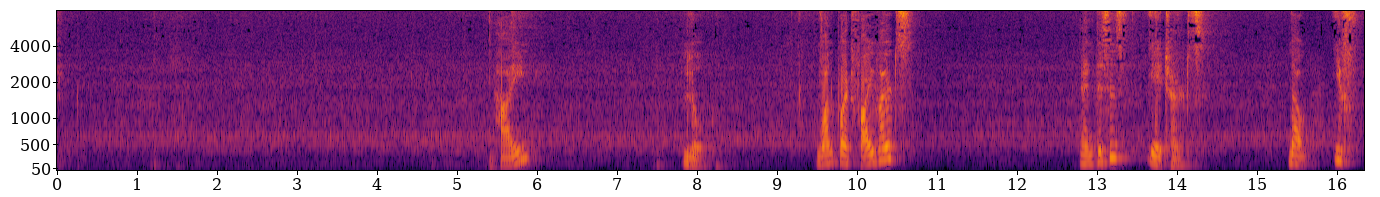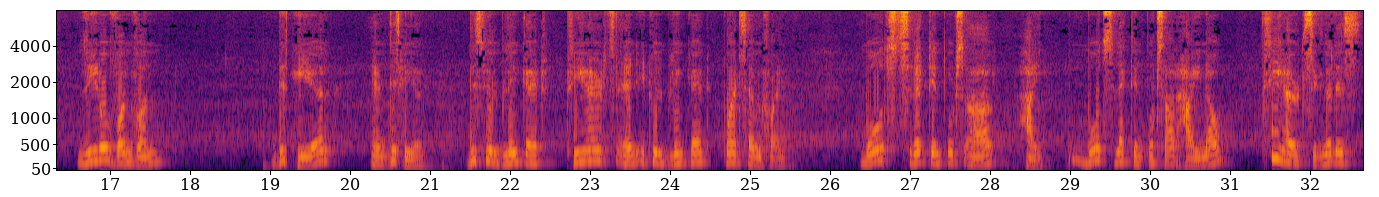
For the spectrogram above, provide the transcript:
High low. 1.5 Hertz and this is 8 Hertz. Now if 0 1 1 this here and this here. This will blink at 3 Hertz and it will blink at 0.75 both select inputs are high. Both select inputs are high now. 3 Hertz signal is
